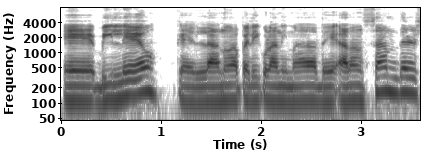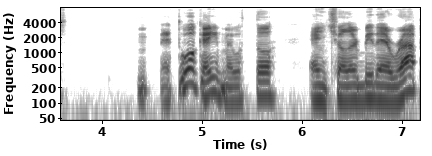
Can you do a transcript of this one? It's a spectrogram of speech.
Eh, vi Leo, que es la nueva película animada de Adam Sanders. Mm, estuvo ok, me gustó. En Shoulder Be The Rap,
